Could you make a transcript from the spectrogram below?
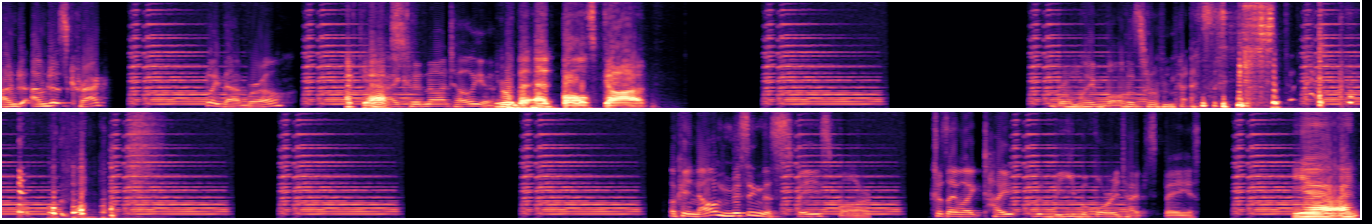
I'm ju- I'm just cracked like that, bro. I guess. I could not tell you. You were the Ed Balls god. Bro, my balls are massive. okay, now I'm missing the space bar. Because I like typed the B before I typed space. yeah, I.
